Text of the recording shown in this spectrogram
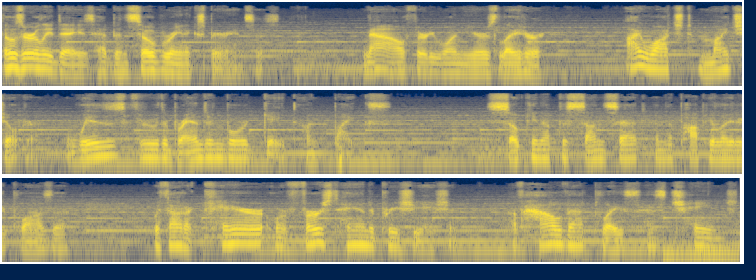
Those early days had been sobering experiences. Now, 31 years later, I watched my children whiz through the Brandenburg Gate on bikes, soaking up the sunset and the populated plaza without a care or first hand appreciation of how that place has changed.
